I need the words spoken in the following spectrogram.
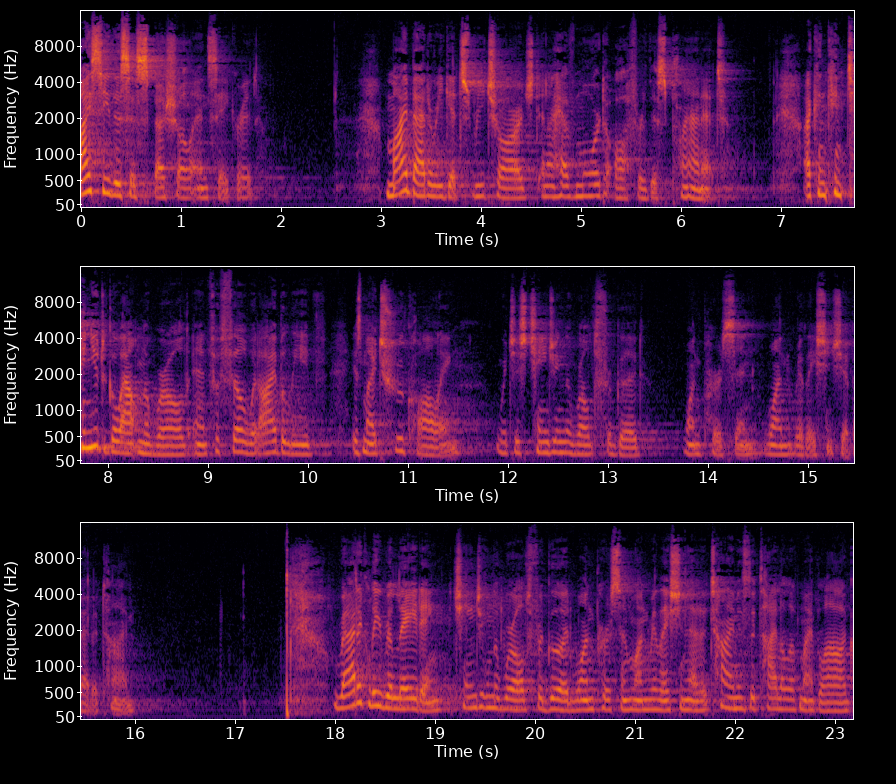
I see this as special and sacred. My battery gets recharged, and I have more to offer this planet. I can continue to go out in the world and fulfill what I believe is my true calling, which is changing the world for good, one person, one relationship at a time. Radically Relating Changing the World for Good, One Person, One Relation at a Time, is the title of my blog.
